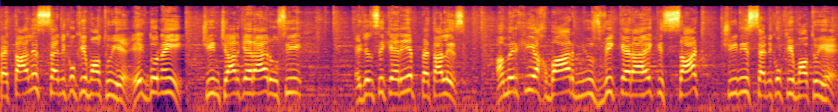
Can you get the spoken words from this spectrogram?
45 सैनिकों की मौत हुई है। एक दो नहीं, चीन चार कह रहा है, रूसी एजेंसी कह रही है 45 अमेरिकी अखबार न्यूज़ वीक कह रहा है कि 60 चीनी सैनिकों की मौत हुई है।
